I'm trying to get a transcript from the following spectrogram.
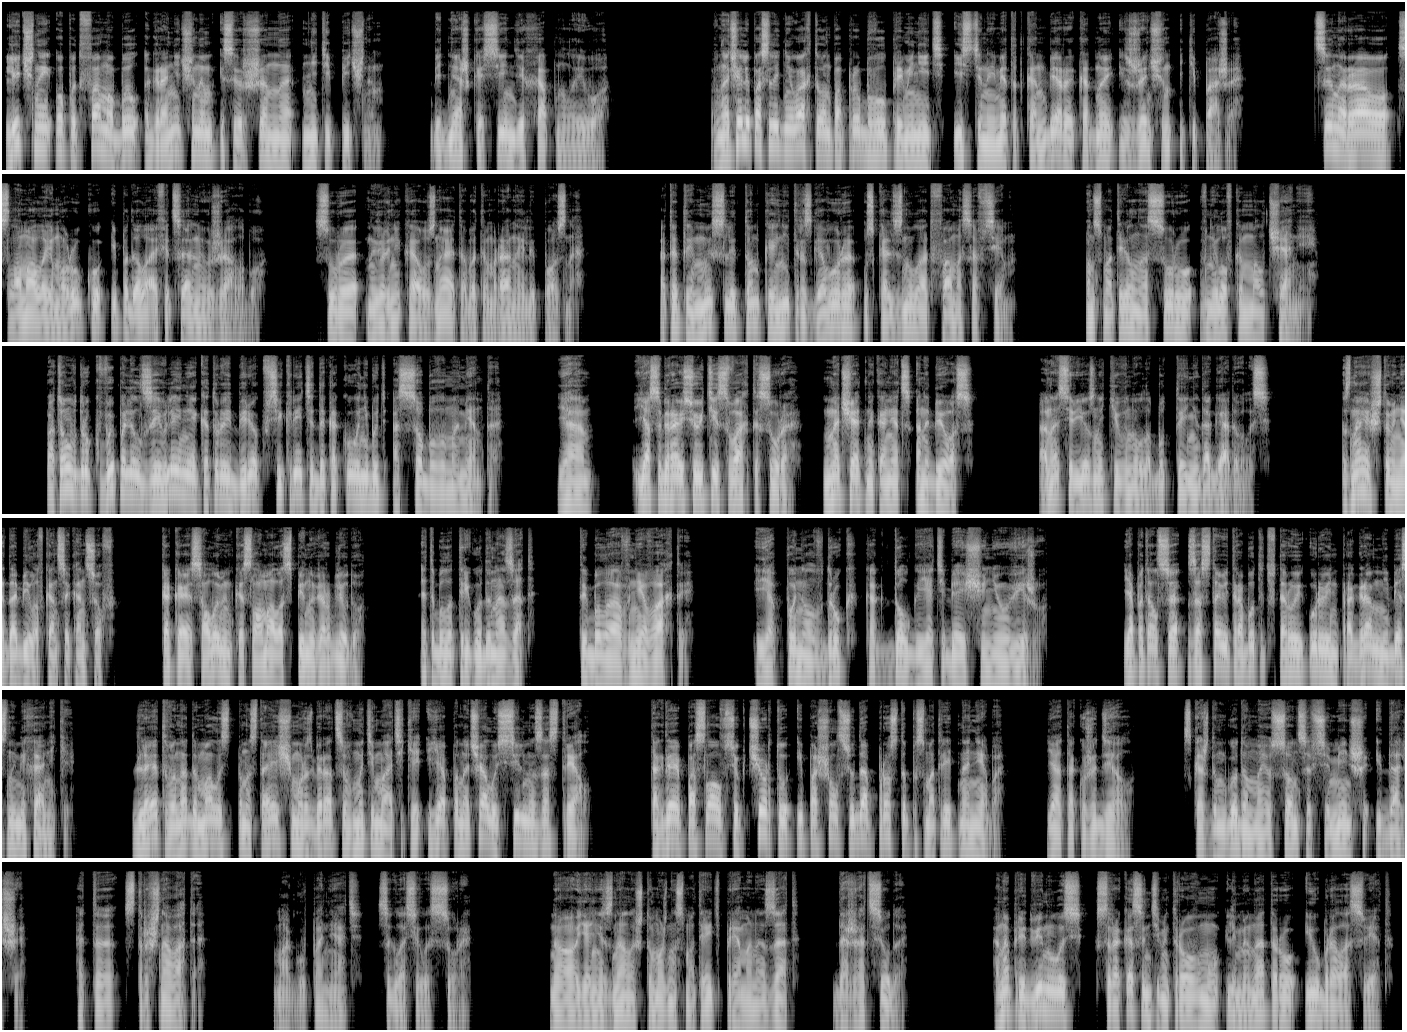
Личный опыт Фама был ограниченным и совершенно нетипичным. Бедняжка Синди хапнула его. В начале последней вахты он попробовал применить истинный метод Канберы к одной из женщин экипажа. Цина Рао сломала ему руку и подала официальную жалобу. Сура наверняка узнает об этом рано или поздно. От этой мысли тонкая нить разговора ускользнула от Фама совсем. Он смотрел на Суру в неловком молчании. Потом вдруг выпалил заявление, которое берег в секрете до какого-нибудь особого момента. «Я... я собираюсь уйти с вахты, Сура. Начать, наконец, анабиоз». Она серьезно кивнула, будто и не догадывалась. «Знаешь, что меня добило, в конце концов? Какая соломинка сломала спину верблюду? Это было три года назад. Ты была вне вахты и я понял вдруг, как долго я тебя еще не увижу. Я пытался заставить работать второй уровень программ небесной механики. Для этого надо малость по-настоящему разбираться в математике, и я поначалу сильно застрял. Тогда я послал все к черту и пошел сюда просто посмотреть на небо. Я так уже делал. С каждым годом мое солнце все меньше и дальше. Это страшновато. Могу понять, согласилась Сура. Но я не знала, что можно смотреть прямо назад, даже отсюда. Она придвинулась к 40-сантиметровому иллюминатору и убрала свет.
